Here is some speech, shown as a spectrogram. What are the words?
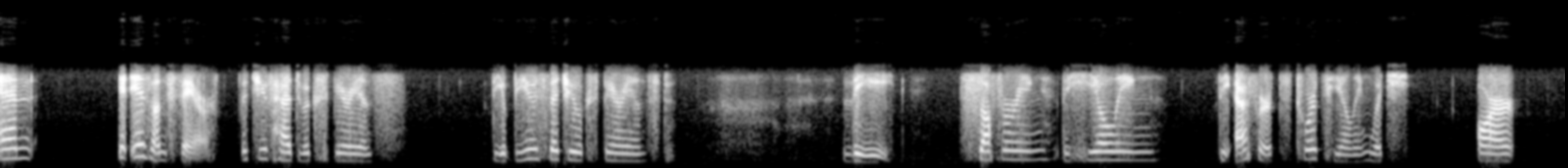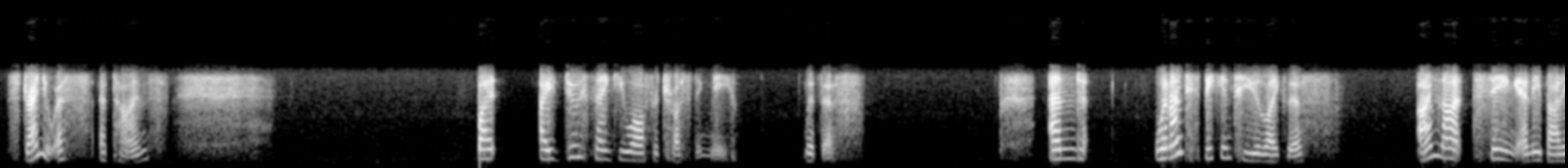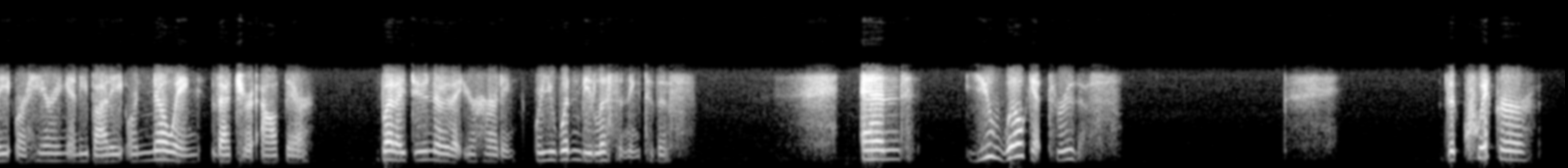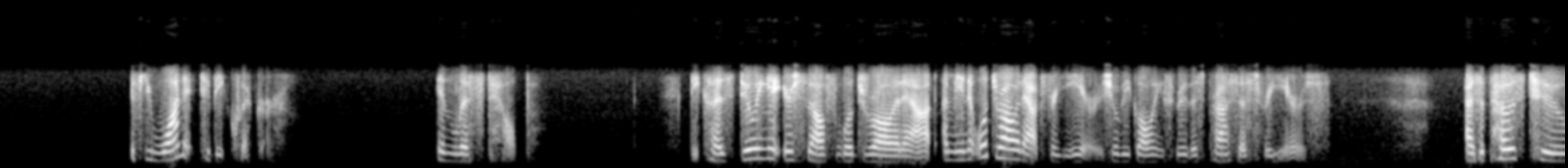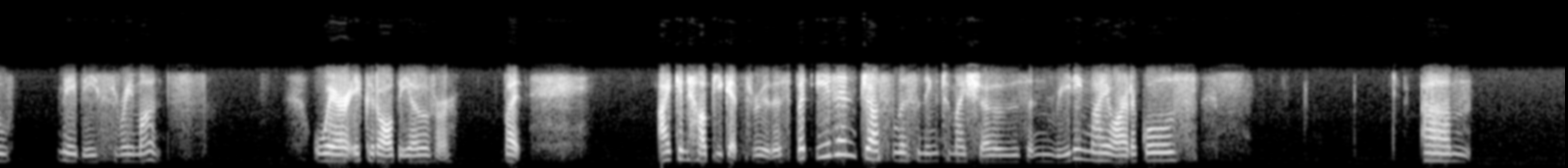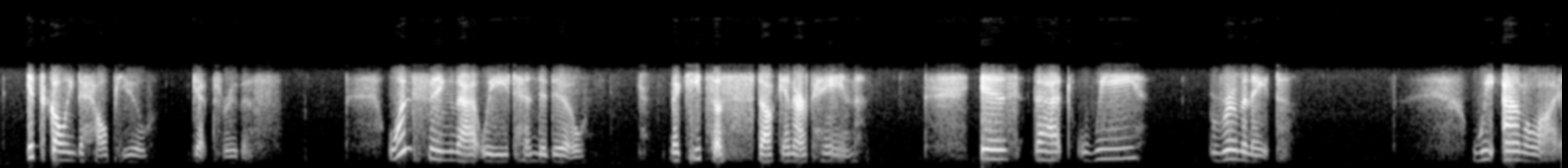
And it is unfair that you've had to experience the abuse that you experienced, the suffering, the healing, the efforts towards healing, which are strenuous at times. But I do thank you all for trusting me with this. And when I'm speaking to you like this, I'm not seeing anybody or hearing anybody or knowing that you're out there. But I do know that you're hurting, or you wouldn't be listening to this. And you will get through this. The quicker, if you want it to be quicker, enlist help because doing it yourself will draw it out. I mean, it will draw it out for years. You'll be going through this process for years, as opposed to maybe three months where it could all be over. But I can help you get through this. But even just listening to my shows and reading my articles, um, it's going to help you get through this. One thing that we tend to do that keeps us stuck in our pain is that we ruminate, we analyze,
